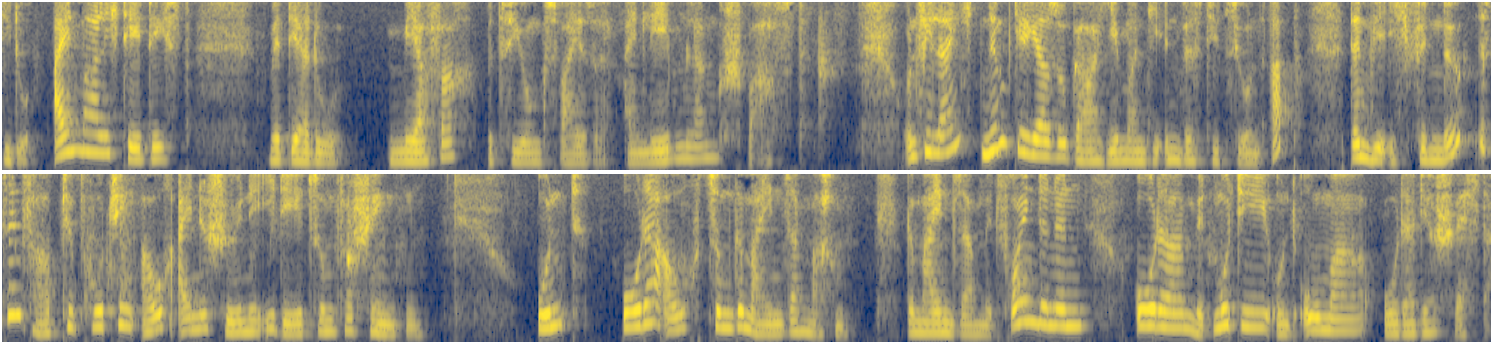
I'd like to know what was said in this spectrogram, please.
die du einmalig tätigst, mit der du mehrfach beziehungsweise ein Leben lang sparst. Und vielleicht nimmt dir ja sogar jemand die Investition ab, denn wie ich finde, ist ein Farbtyp-Coaching auch eine schöne Idee zum Verschenken. Und oder auch zum gemeinsam machen. Gemeinsam mit Freundinnen oder mit Mutti und Oma oder der Schwester.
